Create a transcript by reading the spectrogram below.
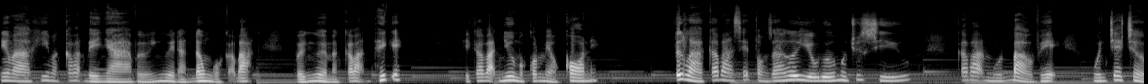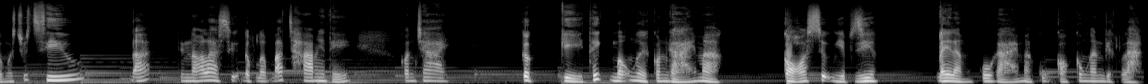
nhưng mà khi mà các bạn về nhà với người đàn ông của các bạn, với người mà các bạn thích ấy, thì các bạn như một con mèo con ấy. Tức là các bạn sẽ tỏ ra hơi yếu đuối một chút xíu, các bạn muốn bảo vệ, muốn che chở một chút xíu. Đó, thì nó là sự độc lập bát tham như thế. Con trai cực kỳ thích mẫu người con gái mà có sự nghiệp riêng. Đây là một cô gái mà cũng có công ăn việc làm.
